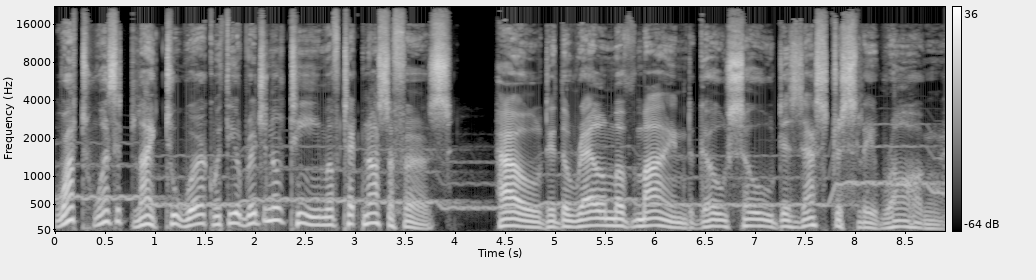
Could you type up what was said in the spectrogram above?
What was it like to work with the original team of technosophers? How did the realm of mind go so disastrously wrong?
